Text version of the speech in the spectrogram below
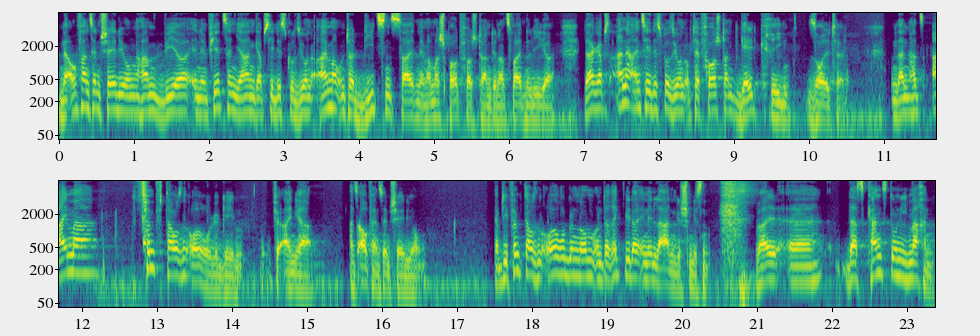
Eine Aufwandsentschädigung haben wir in den 14 Jahren gab es die Diskussion einmal unter Dietzens Zeiten, war mal Sportvorstand in der zweiten Liga. Da gab es eine einzige Diskussion, ob der Vorstand Geld kriegen sollte. Und dann hat es einmal 5000 Euro gegeben für ein Jahr als Aufwandsentschädigung. Ich habe die 5000 Euro genommen und direkt wieder in den Laden geschmissen. Weil äh, das kannst du nicht machen.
